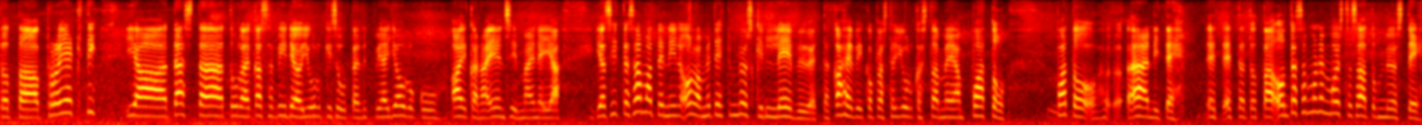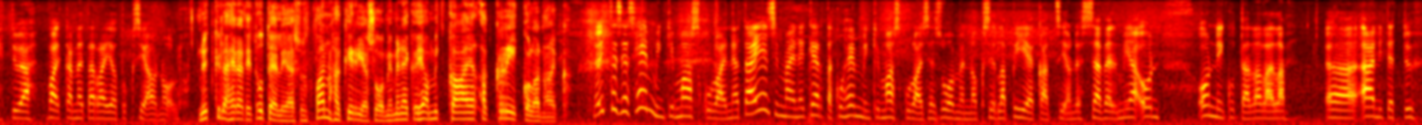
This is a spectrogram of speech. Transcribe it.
tota, projekti. Ja tästä tulee kanssa videojulkisuuteen nyt vielä joulukuun aikana ensimmäinen. Ja, ja sitten samaten niin ollaan me tehty myöskin levy, että kahden viikon päästä julkaistaan meidän pato, pato äänite et, että tota, on tässä monenmoista saatu myös tehtyä, vaikka näitä rajoituksia on ollut. Nyt kyllä herätit uteliaisuus. Vanha kirja Suomi, meneekö ihan Mikael Agriikkolan aika? No itse asiassa Hemminki Maskulainen. Ja tämä ensimmäinen kerta, kun Hemminki Maskulaisen suomennoksilla Piekatsionne sävelmiä on, on niin kuin tällä lailla ää, äänitetty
